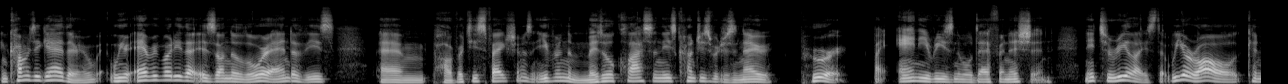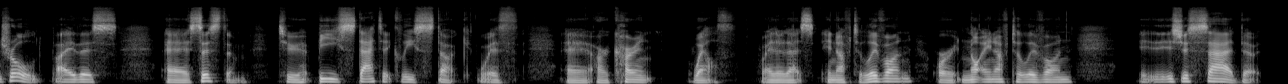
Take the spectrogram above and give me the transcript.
and come together. We're everybody that is on the lower end of these um, poverty spectrums, and even the middle class in these countries, which is now poor by any reasonable definition need to realize that we are all controlled by this uh, system to be statically stuck with uh, our current wealth, whether that's enough to live on or not enough to live on. It's just sad that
